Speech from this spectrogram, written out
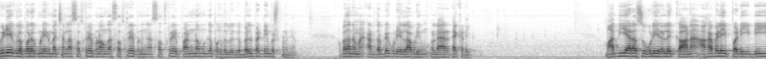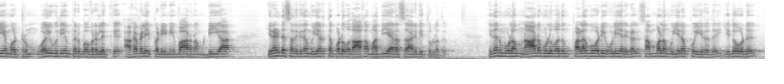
வீடியோக்குள்ளே பிறகு முன்னாடி நம்ம சேனலை சப்ஸ்கிரைப் பண்ணுவாங்க சப்ஸ்கிரைப் பண்ணுங்கள் சப்ஸ்கிரைப் பண்ணவங்க பக்கத்தில் இருக்க பெல் பட்டனையும் ப்ரெஸ் பண்ணுங்கள் அப்போ தான் நம்ம அடுத்தபடி கூட எல்லா வீடியும் டேரெக்டாக கிடைக்கும். மத்திய அரசு ஊழியர்களுக்கான அகவிலைப்படி டிஏ மற்றும் ஓய்வூதியம் பெறுபவர்களுக்கு அகவிலைப்படி நிவாரணம் டிஆர் இரண்டு சதவீதம் உயர்த்தப்படுவதாக மத்திய அரசு அறிவித்துள்ளது. இதன் மூலம் நாடு முழுவதும் பல கோடி ஊழியர்கள் சம்பளம் உயரப்போகிறது. இதோடு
